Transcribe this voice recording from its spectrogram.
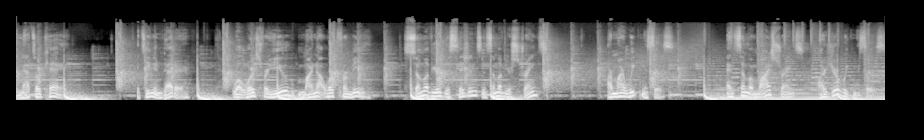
and that's okay. It's even better. What works for you might not work for me. Some of your decisions and some of your strengths are my weaknesses, and some of my strengths are your weaknesses.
